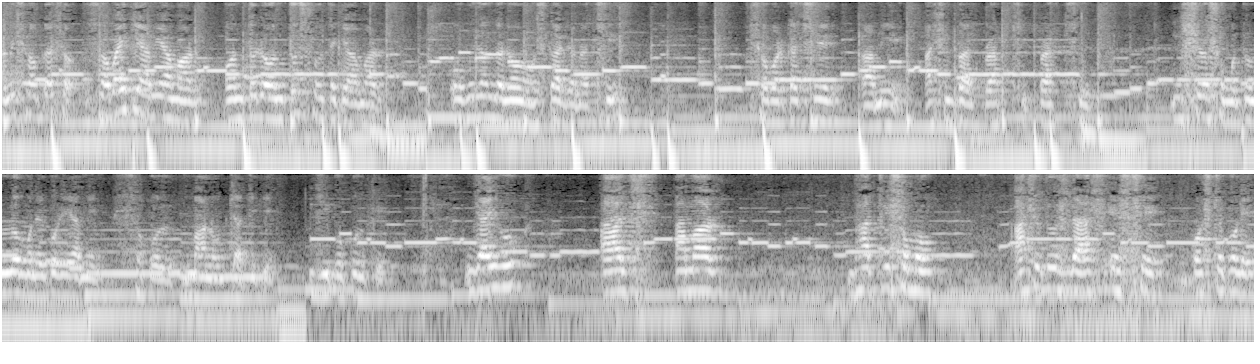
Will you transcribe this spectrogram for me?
আমি সবাইকে আমি আমার অন্তরে অন্তঃস্থল থেকে আমার অভিনন্দন ও নমস্কার জানাচ্ছি। সবার কাছে আমি আশীর্বাদ প্রার্থী প্রার্থী। ঈশ্বর সমতুল্য মনে করি আমি সকল মানব জাতিকে। জীবকুলকে। যাই হোক আজ আমার ভাতৃসম আশুতোষ দাস এসছে কষ্ট করে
